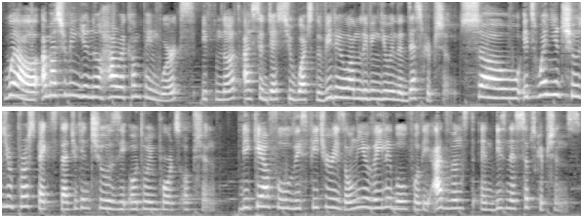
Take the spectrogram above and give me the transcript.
Well, I'm assuming you know how a campaign works. If not, I suggest you watch the video I'm leaving you in the description. So, it's when you choose your prospects that you can choose the auto imports option. Be careful, this feature is only available for the advanced and business subscriptions.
